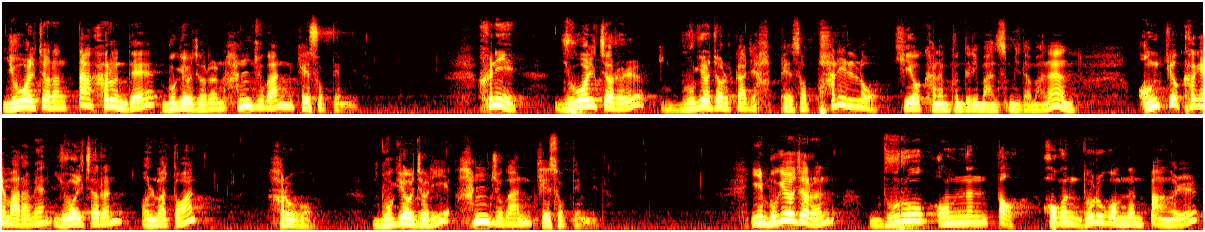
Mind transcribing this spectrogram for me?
6월절은 딱 하루인데 무교절은 한 주간 계속됩니다. 흔히 6월절을 무교절까지 합해서 8일로 기억하는 분들이 많습니다만은 엄격하게 말하면 6월절은 얼마 동안 하루고 무교절이 한 주간 계속됩니다. 이 무교절은 누룩 없는 떡 혹은 누룩 없는 빵을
